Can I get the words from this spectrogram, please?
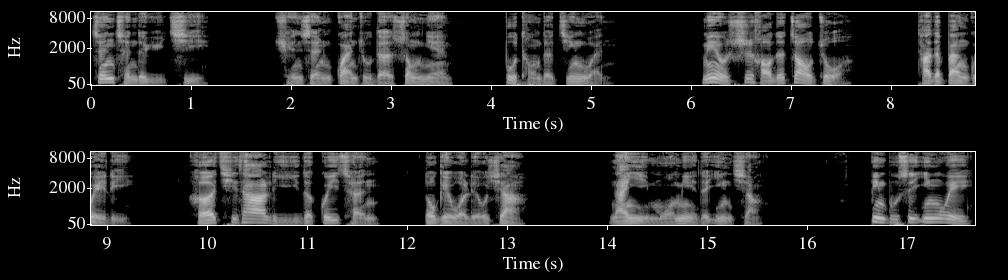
真诚的语气，全神贯注的诵念不同的经文，没有丝毫的造作。他的半跪礼和其他礼仪的规程，都给我留下难以磨灭的印象，并不是因为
